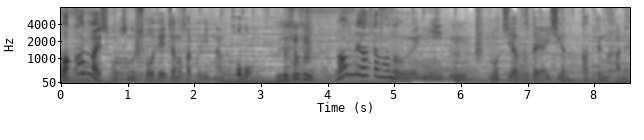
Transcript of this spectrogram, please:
分かんないですもんその翔平ちゃんの作品なんかほぼ。なんで頭の上にうん。餅や豚や石が乗っかってんのかねっ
